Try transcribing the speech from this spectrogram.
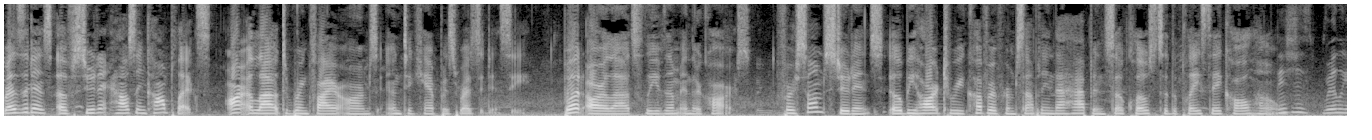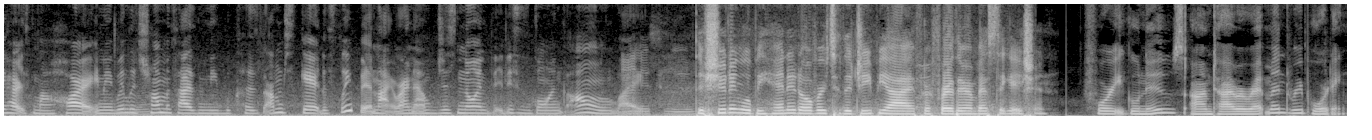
residents of student housing complex aren't allowed to bring firearms into campus residency but are allowed to leave them in their cars. For some students, it'll be hard to recover from something that happened so close to the place they call home. This just really hurts my heart and it really traumatizes me because I'm scared to sleep at night right now just knowing that this is going on. Like the shooting will be handed over to the GBI for further investigation. For Eagle News, I'm Tyra Redmond reporting.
